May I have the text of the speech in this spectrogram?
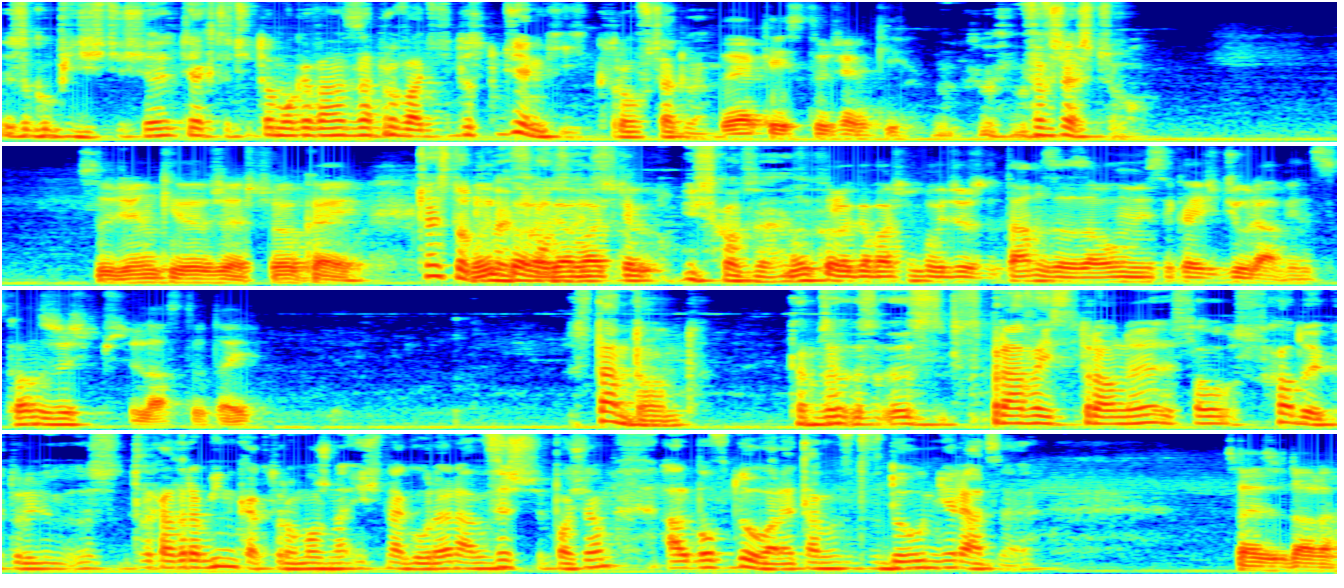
Zgupiliście się? Jak chcecie, to mogę was zaprowadzić do studzienki, którą wszedłem. Do jakiej studzienki? We wrzeszczu. Studzienki we Wrzeszczu, okej. Często Mój tutaj kolega właśnie- i schodzę. Mój kolega właśnie powiedział, że tam za załomem jest jakaś dziura, więc skąd żeś przylazł tutaj? Stamtąd. Tam z, z, z prawej strony są schody, który, taka drabinka, którą można iść na górę, na wyższy poziom, albo w dół, ale tam w dół nie radzę. Co jest w dole?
